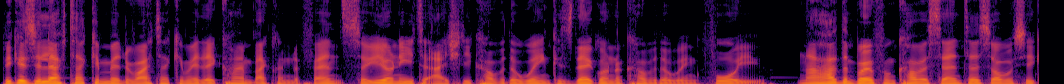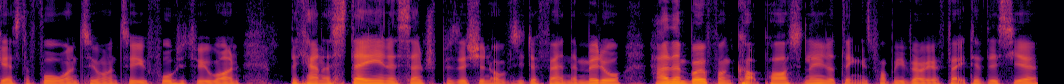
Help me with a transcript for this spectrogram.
Because your left attacking mid, the right attacking mid, they're coming back on defense, so you don't need to actually cover the wing because they're going to cover the wing for you. Now I have them both on cover center, so obviously against the 4-1-2-1-2, 4-2-3-1, they kind of stay in a central position, obviously defend the middle. Have them both on cut passing lanes, I think is probably very effective this year.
